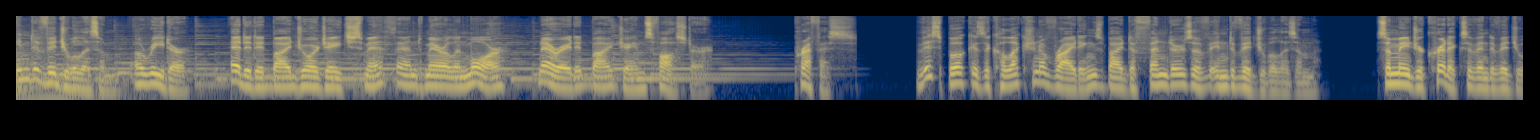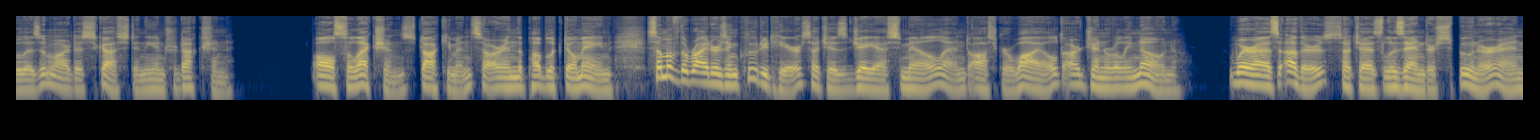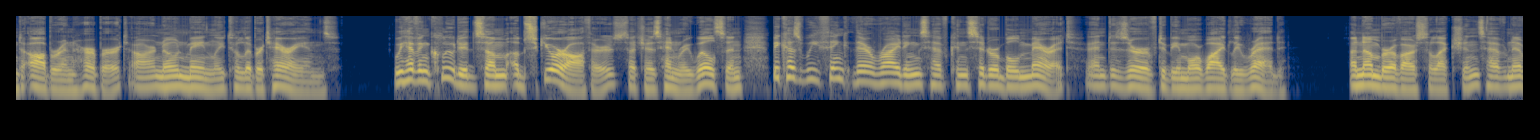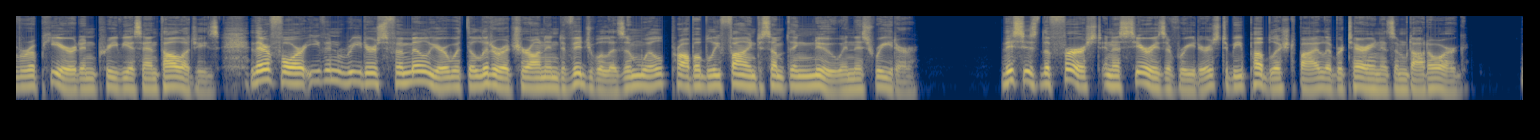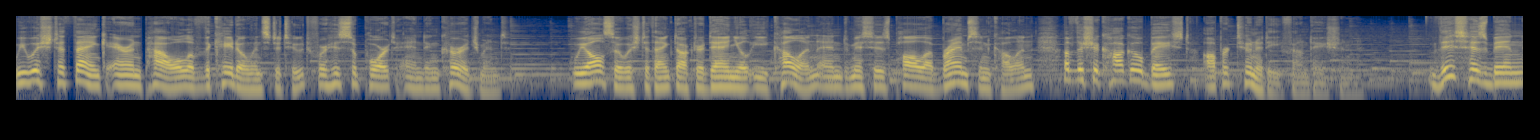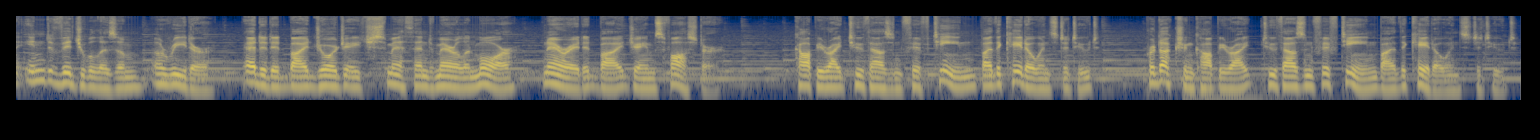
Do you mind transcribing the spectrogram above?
Individualism, a Reader, edited by George H. Smith and Marilyn Moore, narrated by James Foster. Preface This book is a collection of writings by defenders of individualism. Some major critics of individualism are discussed in the introduction. All selections, documents, are in the public domain. Some of the writers included here, such as J.S. Mill and Oscar Wilde, are generally known, whereas others, such as Lysander Spooner and Auberon Herbert, are known mainly to libertarians. We have included some obscure authors, such as Henry Wilson, because we think their writings have considerable merit and deserve to be more widely read. A number of our selections have never appeared in previous anthologies. Therefore, even readers familiar with the literature on individualism will probably find something new in this reader. This is the first in a series of readers to be published by Libertarianism.org. We wish to thank Aaron Powell of the Cato Institute for his support and encouragement. We also wish to thank Dr. Daniel E. Cullen and Mrs. Paula Bramson Cullen of the Chicago based Opportunity Foundation. This has been Individualism, a Reader, edited by George H. Smith and Marilyn Moore, narrated by James Foster. Copyright 2015 by the Cato Institute. Production copyright 2015 by the Cato Institute.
